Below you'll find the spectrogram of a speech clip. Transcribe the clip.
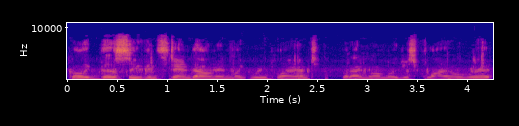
go like this so you can stand down and like replant, but I normally just fly over it.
